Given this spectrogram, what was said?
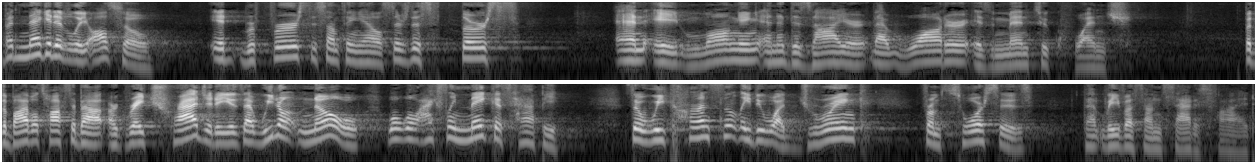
but negatively also, it refers to something else. There's this thirst and a longing and a desire that water is meant to quench. But the Bible talks about our great tragedy is that we don't know what will actually make us happy. So we constantly do what? Drink from sources that leave us unsatisfied.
